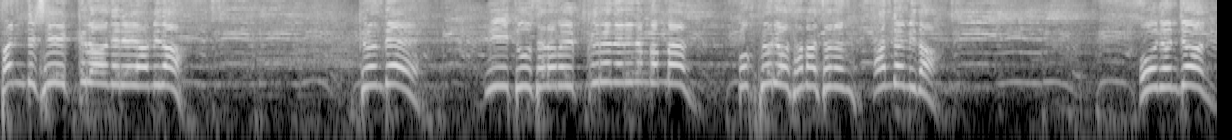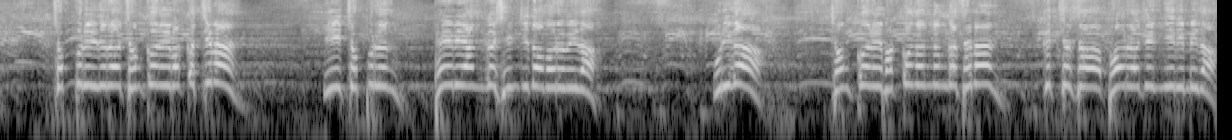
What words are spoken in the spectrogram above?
반드시 끌어내려야 합니다. 그런데 이 두 사람을 끌어내리는 것만 목표로 삼아서는 안 됩니다. 5년 전 촛불을 들어 정권을 바꿨지만 이 촛불은 패배한 것인지도 모릅니다. 우리가 정권을 바꿔놓는 것에만 그쳐서 벌어진 일입니다.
